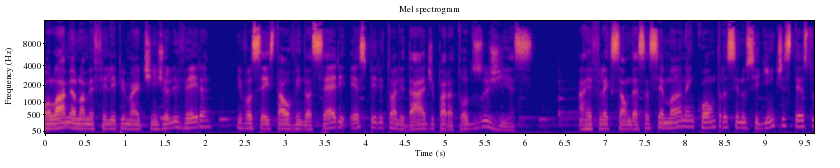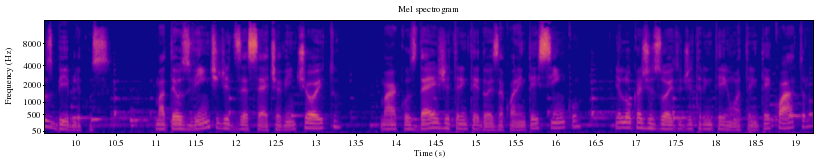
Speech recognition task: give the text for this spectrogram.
Olá, meu nome é Felipe Martins de Oliveira e você está ouvindo a série Espiritualidade para Todos os Dias. A reflexão dessa semana encontra-se nos seguintes textos bíblicos: Mateus 20, de 17 a 28, Marcos 10, de 32 a 45 e Lucas 18, de 31 a 34,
